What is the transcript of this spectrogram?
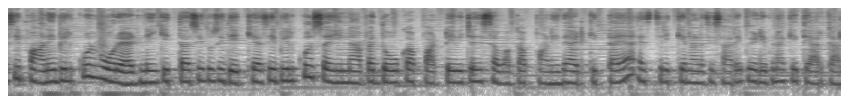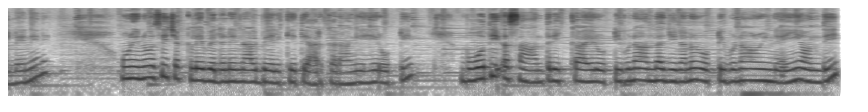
ਅਸੀਂ ਪਾਣੀ ਬਿਲਕੁਲ ਹੋਰ ਐਡ ਨਹੀਂ ਕੀਤਾ ਸੀ। ਤੁਸੀਂ ਦੇਖਿਆ ਸੀ, ਬਿਲਕੁਲ ਸਹੀ ਨਾਪ ਹੈ। 2 ਕੱਪ ਆਟੇ ਵਿੱਚ ਅਸੀਂ ਸਵਾ ਕੱਪ ਪਾਣੀ ਦਾ ਐਡ ਕੀਤਾ ਆ। ਇਸ ਤਰੀਕੇ ਨਾਲ ਅਸੀਂ ਸਾਰੇ ਪੇੜੇ ਬਣਾ ਕੇ ਤਿਆਰ ਕਰ ਲੈਣੇ ਨੇ। ਹੁਣ ਇਹਨੂੰ ਅਸੀਂ ਚੱਕਲੇ ਵੇਲਣੇ ਨਾਲ ਬੇਲ ਕੇ ਤਿਆਰ ਕਰਾਂਗੇ ਇਹ ਰੋਟੀ। ਬਹੁਤ ਹੀ ਆਸਾਨ ਤਰੀਕਾ ਹੈ ਰੋਟੀ ਬਣਾਉਣ ਦਾ। ਜਿਨ੍ਹਾਂ ਨੂੰ ਰੋਟੀ ਬਣਾਉਣੀ ਨਹੀਂ ਆਉਂਦੀ,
